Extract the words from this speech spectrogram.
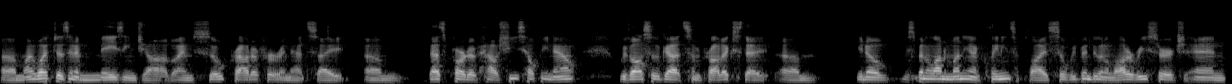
Uh, my wife does an amazing job. I'm so proud of her in that site. Um, that's part of how she's helping out. We've also got some products that um, you know we spend a lot of money on cleaning supplies, so we've been doing a lot of research and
